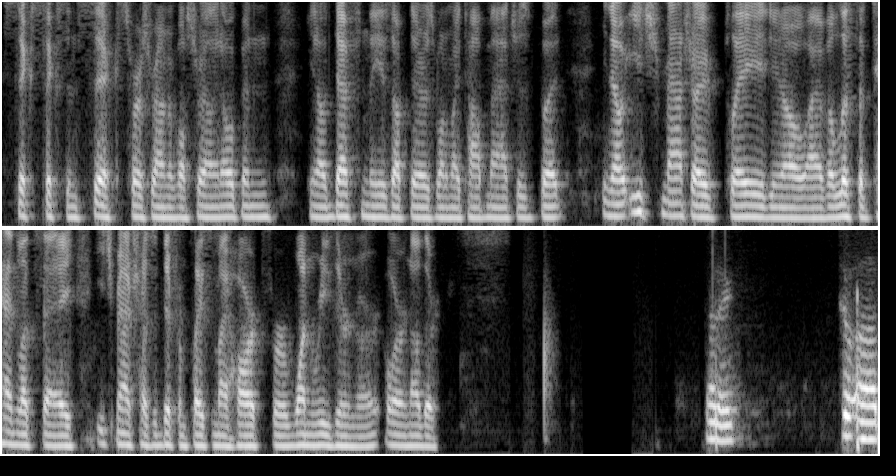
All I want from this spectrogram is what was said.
six, six, and six, first round of Australian Open, you know, definitely is up there as one of my top matches. But you know, each match I've played, you know, I have a list of ten. Let's say each match has a different place in my heart for one reason or or another. All right. So, uh,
